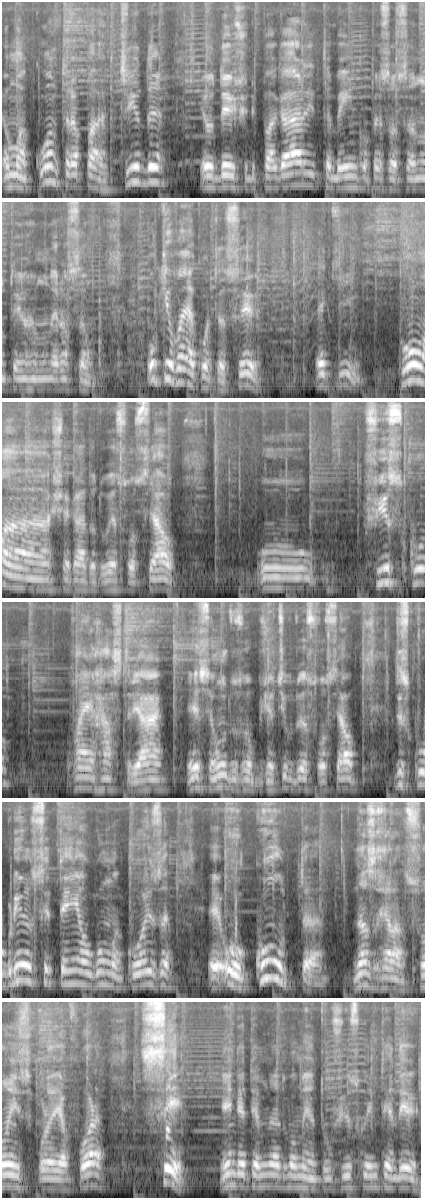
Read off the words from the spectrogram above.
é uma contrapartida, eu deixo de pagar e também em compensação não tenho remuneração. O que vai acontecer é que com a chegada do e-social, o fisco vai rastrear, esse é um dos objetivos do e-social, descobrir se tem alguma coisa é, oculta nas relações por aí afora, se em determinado momento o fisco entender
